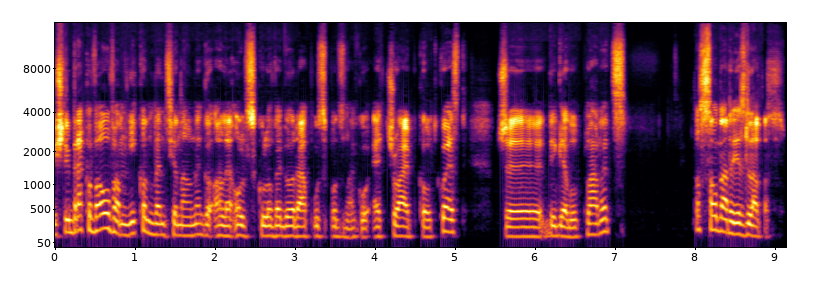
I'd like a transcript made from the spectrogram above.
Jeśli brakowało wam niekonwencjonalnego, ale oldschoolowego rapu z podznaku A Tribe Called Quest czy Digable Planets, to Sonar jest dla was.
